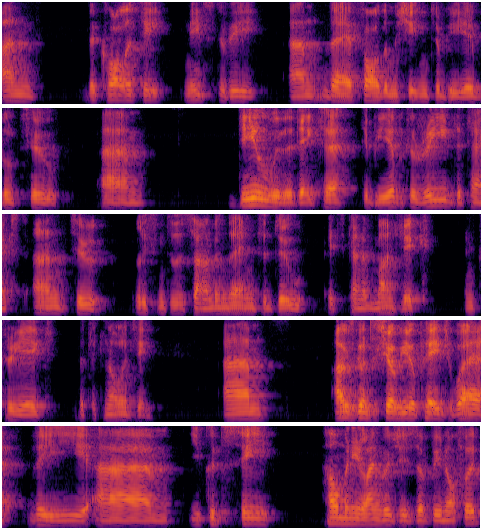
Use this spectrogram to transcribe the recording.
and the quality needs to be um, there for the machine to be able to um, deal with the data, to be able to read the text, and to listen to the sound, and then to do its kind of magic and create the technology. Um, I was going to show you a page where the um, you could see how many languages have been offered,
